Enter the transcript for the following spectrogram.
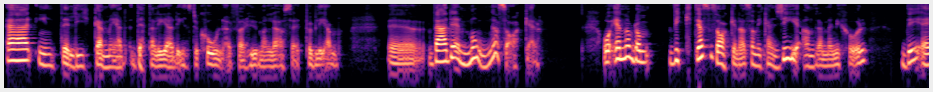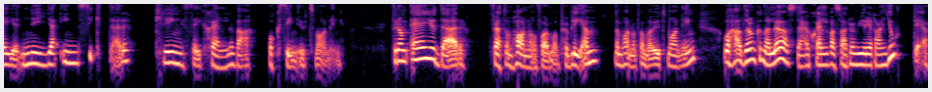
är inte lika med detaljerade instruktioner för hur man löser ett problem. Eh, värde är många saker. Och en av de viktigaste sakerna som vi kan ge andra människor det är ju nya insikter kring sig själva och sin utmaning. För de är ju där för att de har någon form av problem. De har någon form av utmaning. Och hade de kunnat lösa det här själva så hade de ju redan gjort det.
